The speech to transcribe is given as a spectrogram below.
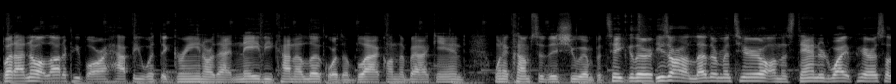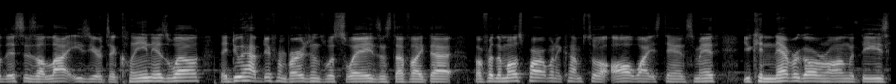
But I know a lot of people are happy with the green or that navy kind of look or the black on the back end when it comes to this shoe in particular. These are a leather material on the standard white pair so this is a lot easier to clean as well. They do have different versions with suedes and stuff like that but for the most part when it comes to an all white Stan Smith you can never go wrong with these.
